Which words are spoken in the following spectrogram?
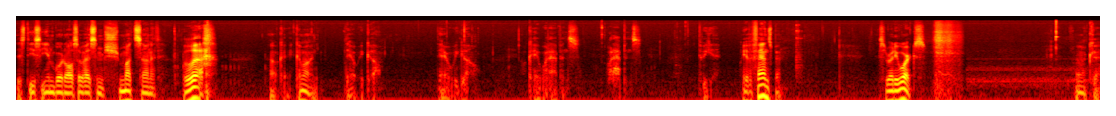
This DC in board also has some schmutz on it. Ugh. Okay, come on. There we go. There we go. Okay, what happens? What happens? Do we get? We have a fan spin. This already works. Okay,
